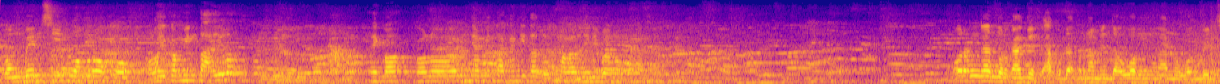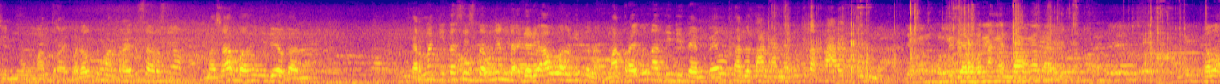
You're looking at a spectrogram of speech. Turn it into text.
uang bensin uang rokok. Kalau ikan mintai lo eh kok kalau yang minta ke kita tuh malah jadi bahan omongan. Orang kantor kaget aku tidak pernah minta uang anu uang bensin uang materai. Padahal tuh materai itu seharusnya nasabah yang dia kan. Karena kita sistemnya tidak dari awal gitu nah materai itu nanti ditempel tanda tangannya itu kita tarik nah. jangan pelit jangan menahan tangan. Kalau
